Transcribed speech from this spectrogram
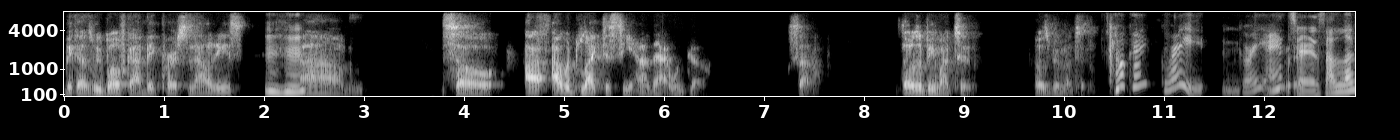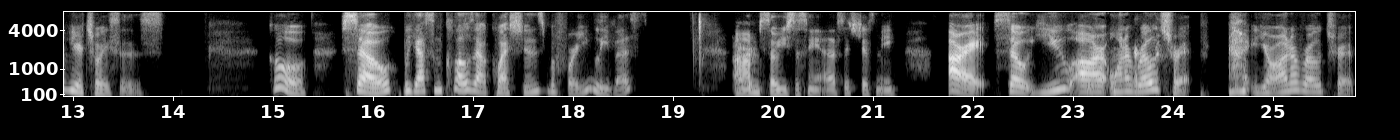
because we both got big personalities. Mm-hmm. Um, so I, I would like to see how that would go. So those would be my two. Those would be my two. Okay, great. Great answers. I love your choices. Cool. So we got some closeout questions before you leave us. All I'm right. so used to seeing us. It's just me. All right. So you are on a road trip. You're on a road trip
